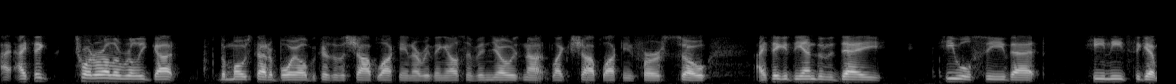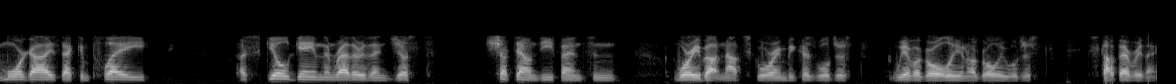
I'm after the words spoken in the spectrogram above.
I, I think Tortorella really got the most out of Boyle because of the shot blocking and everything else, and Vigneault is not like shot blocking first. So I think at the end of the day, he will see that he needs to get more guys that can play a skilled game than rather than just shut down defense and worry about not scoring because we'll just we have a goalie and our goalie will just stop everything.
